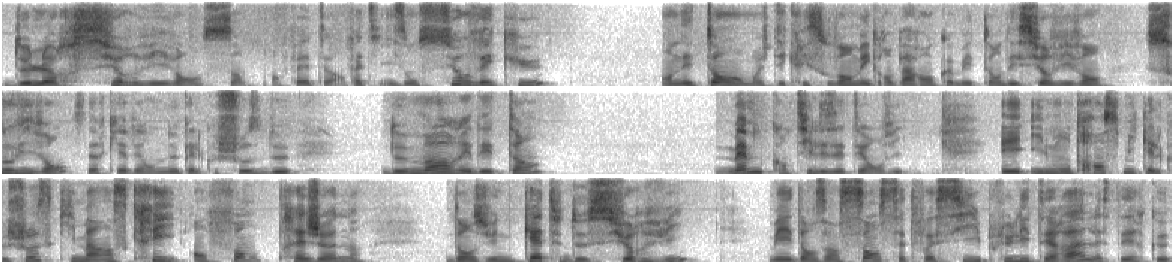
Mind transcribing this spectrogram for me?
de leur survivance. En fait, en fait, ils ont survécu en étant, moi je décris souvent mes grands-parents comme étant des survivants sous-vivants, c'est-à-dire qu'il y avait en eux quelque chose de, de mort et d'éteint, même quand ils étaient en vie. Et ils m'ont transmis quelque chose qui m'a inscrit enfant, très jeune, dans une quête de survie, mais dans un sens cette fois-ci plus littéral, c'est-à-dire que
